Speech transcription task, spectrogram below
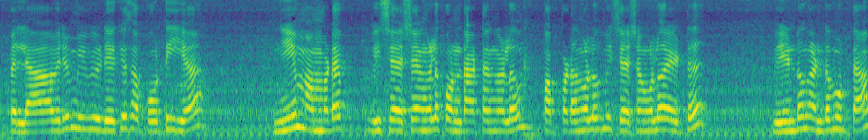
അപ്പം എല്ലാവരും ഈ വീഡിയോയ്ക്ക് സപ്പോർട്ട് ചെയ്യുക. ഇനിയും നമ്മുടെ വിശേഷങ്ങൾ കൊണ്ടാട്ടങ്ങളും പപ്പടങ്ങളും വിശേഷങ്ങളും ആയിട്ട് വീണ്ടും കണ്ടുമുട്ടാം.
